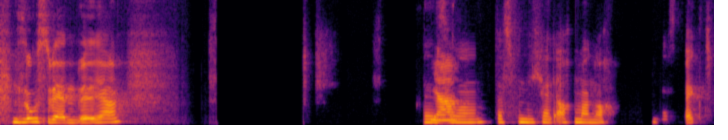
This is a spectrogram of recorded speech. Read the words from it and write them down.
loswerden will, ja. Also, ja. Das finde ich halt auch immer noch Respekt.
